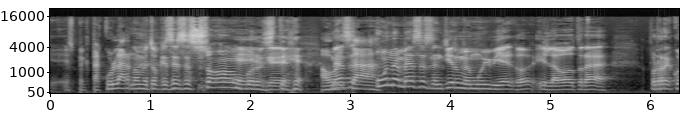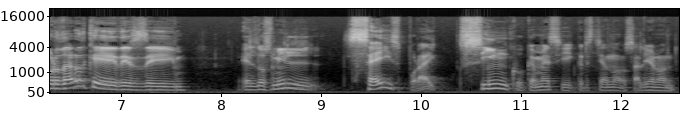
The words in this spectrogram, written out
eh, espectacular. No me toques ese son porque Este, me ahorita- hace- una me hace sentirme muy viejo y la otra por recordar que desde el 2006 por ahí cinco que Messi y Cristiano salieron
